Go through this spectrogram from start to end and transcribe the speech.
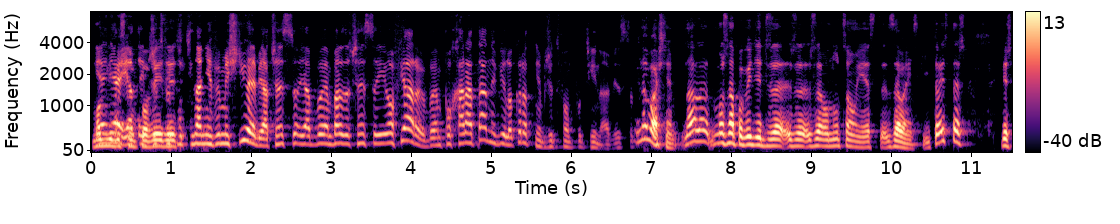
moglibyśmy nie, nie, ja tej powiedzieć... Putina nie wymyśliłem, ja często, ja byłem bardzo często jej ofiarą, byłem poharatany wielokrotnie brzytwą Putina, więc to... No właśnie, no ale można powiedzieć, że, że, że onucą jest Zełęński. I to jest też, wiesz,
